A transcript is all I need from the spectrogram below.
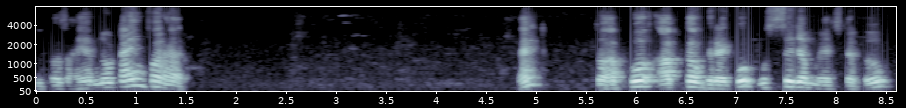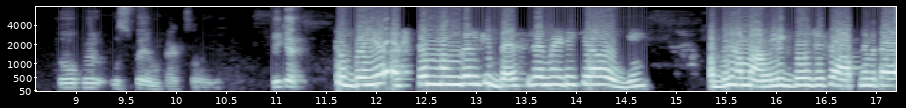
because I have no time for her. Right? तो आपको आपका ग्रह को उससे जब मैच करते हो तो फिर उस पर इम्पैक्ट होंगे ठीक है तो भैया अष्टम मंगल की बेस्ट रेमेडी क्या होगी अभी हम मांगलिक दोष जैसे आपने बताया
